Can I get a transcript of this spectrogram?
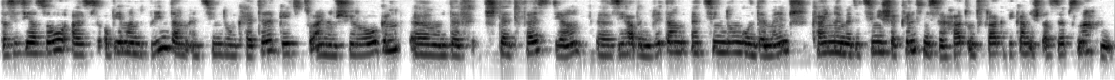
Das ist ja so, als ob jemand Blinddarmentzündung hätte, geht zu einem Chirurgen, äh, der stellt fest, ja, äh, sie haben Blinddarmentzündung und der Mensch keine medizinische Kenntnisse hat und fragt, wie kann ich das selbst machen?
